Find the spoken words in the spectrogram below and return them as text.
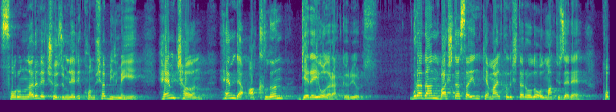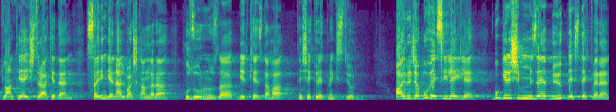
sorunları ve çözümleri konuşabilmeyi hem çağın hem de aklın gereği olarak görüyoruz. Buradan başta Sayın Kemal Kılıçdaroğlu olmak üzere toplantıya iştirak eden sayın genel başkanlara huzurunuzda bir kez daha teşekkür etmek istiyorum. Ayrıca bu vesileyle bu girişimimize büyük destek veren,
